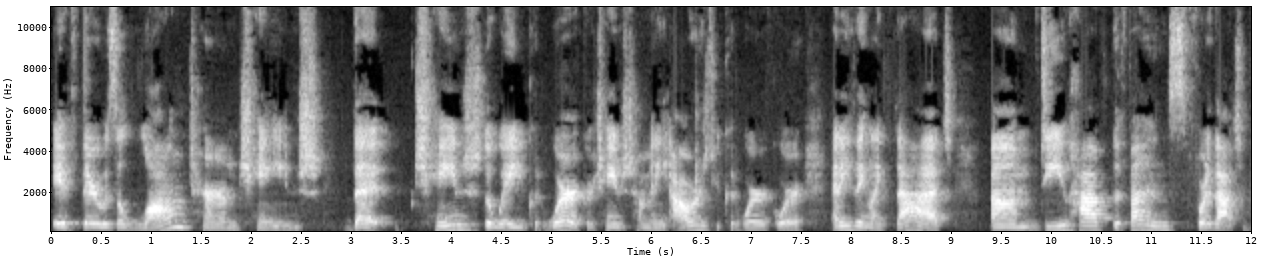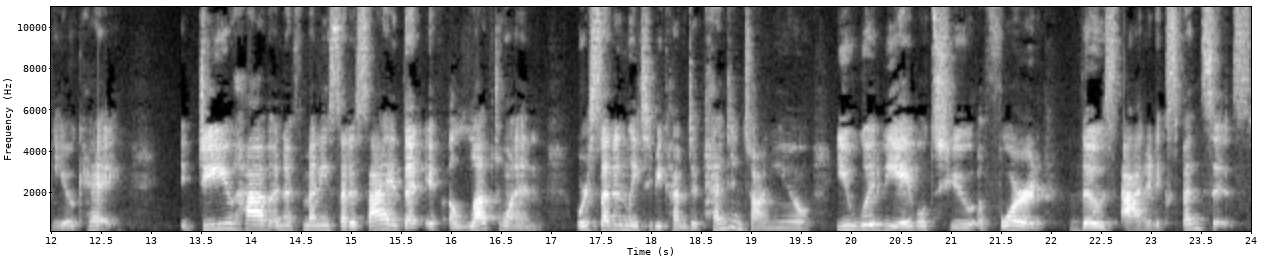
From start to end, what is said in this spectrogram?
if there was a long term change that changed the way you could work or changed how many hours you could work or anything like that, um, do you have the funds for that to be okay? Do you have enough money set aside that if a loved one were suddenly to become dependent on you, you would be able to afford those added expenses?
